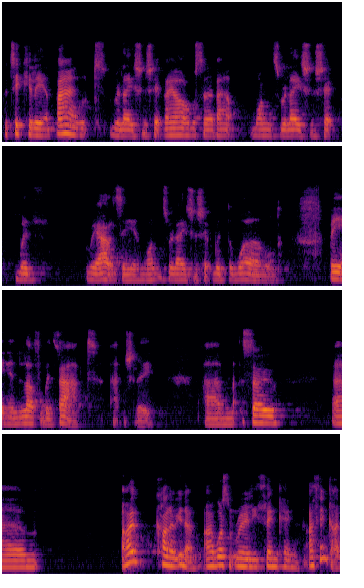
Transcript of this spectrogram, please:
particularly about relationship, they are also about one's relationship with reality and one's relationship with the world, being in love with that, actually. Um, so um, I kind of, you know, I wasn't really thinking, I think I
